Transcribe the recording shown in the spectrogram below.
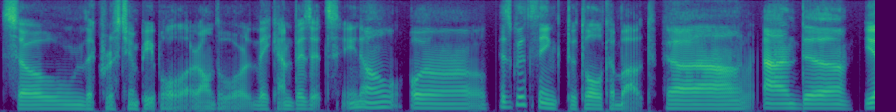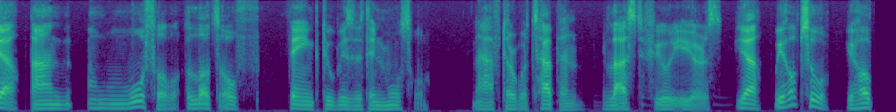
So the Christian people around the world they can visit. You know, uh, it's good thing to talk about. Uh, and uh, yeah, and Mosul, a lot of thing to visit in Mosul after what's happened last few years. Yeah, we hope so. We hope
